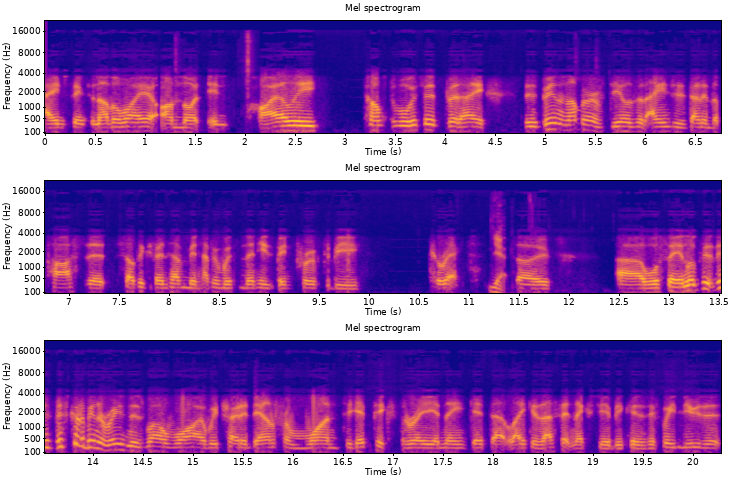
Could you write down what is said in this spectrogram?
Ainge thinks another way. I'm not entirely comfortable with it, but hey, there's been a number of deals that Ainge has done in the past that Celtics fans haven't been happy with, and then he's been proved to be correct. Yeah. So uh, we'll see. And look, this, this could have been a reason as well why we traded down from one to get pick three and then get that Lakers asset next year. Because if we knew that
